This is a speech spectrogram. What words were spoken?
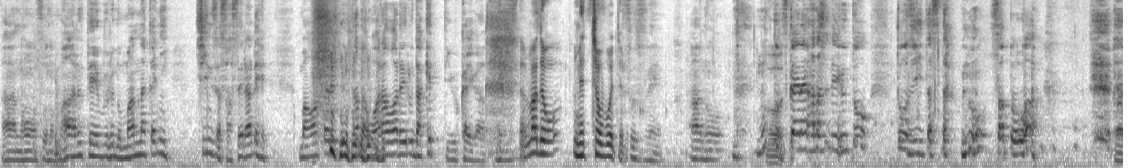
あのその回るテーブルの真ん中に鎮座させられ回されてただ笑われるだけっていう回があって。まあでもめっちゃ覚えてる。そうですね。あの もっと使えない話で言うと当時いたスタッフの佐藤はあ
